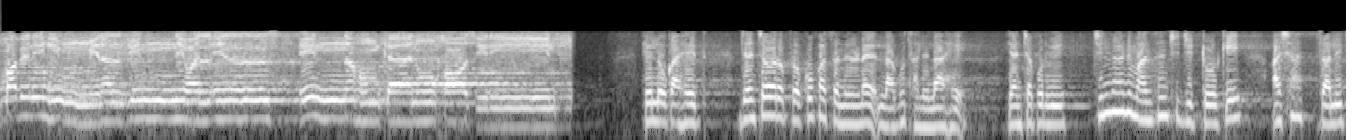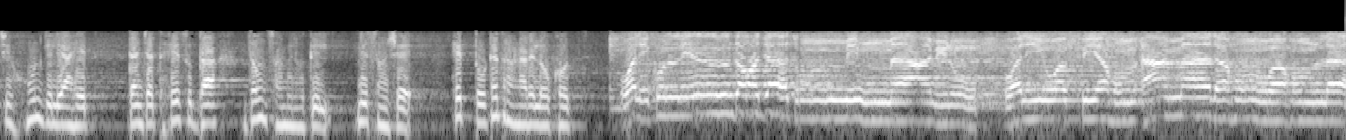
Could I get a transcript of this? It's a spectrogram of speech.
قبلهم من الجن والإنس إنهم كانوا خاسرين हे लोक आहेत ज्यांच्यावर प्रकोपाचा निर्णय लागू झालेला आहे यांच्यापूर्वी चिन्ह आणि माणसांची जी टोळकी अशा चालीची होऊन गेली आहेत त्यांच्यात हे सुद्धा जाऊन सामील होतील निसंशय हे तोट्यात राहणारे लोक होत ولكل درجات مما عملوا وليوفيهم أعمالهم وهم لا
